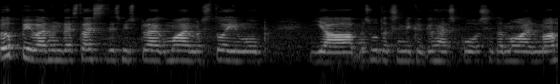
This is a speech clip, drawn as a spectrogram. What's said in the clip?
õpivad nendest asjadest, mis praegu maailmas toimub. Ja me suudaksime ikkagi üheskoos seda maailma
